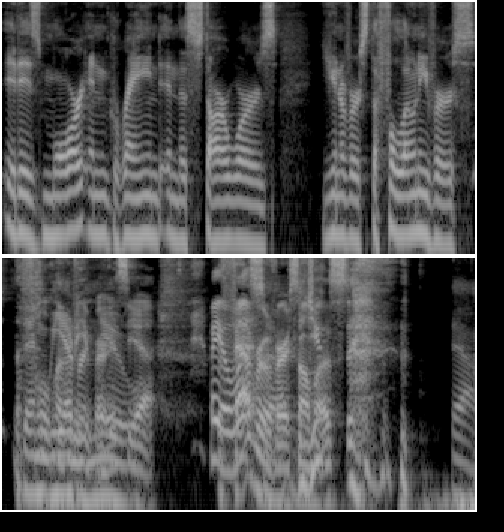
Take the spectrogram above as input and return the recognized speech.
it is more ingrained in the Star Wars universe, the Filoni verse, than we ever knew. Filoniverse, Yeah, Wait, the what? Favreauverse Did you- almost. Yeah.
